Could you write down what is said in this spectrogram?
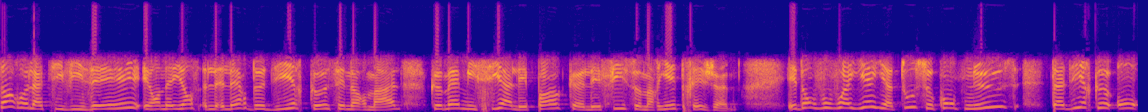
sans relativiser et en ayant l'air de dire que c'est normal, que même ici, à l'époque, les filles se mariaient très jeunes. Et donc, vous voyez, il y a tout ce contenu, c'est-à-dire que on,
